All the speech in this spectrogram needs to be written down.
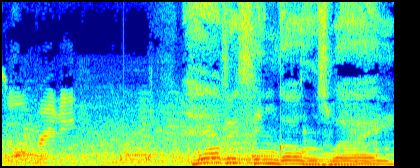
so pretty. Everything goes right.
